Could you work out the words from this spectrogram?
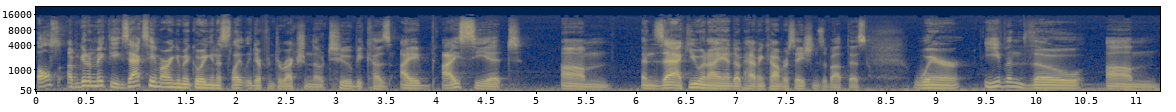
also I'm going to make the exact same argument going in a slightly different direction though too because I I see it um and Zach you and I end up having conversations about this where even though um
